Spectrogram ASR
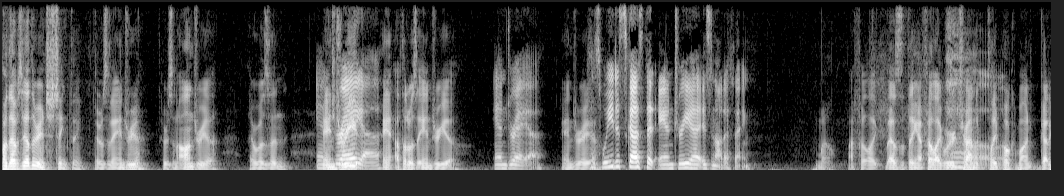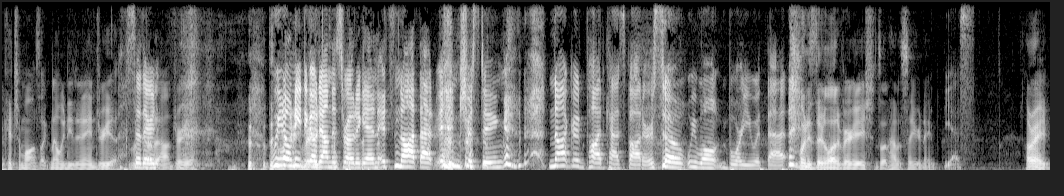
Oh, that was the other interesting thing. There was an Andrea. There was an Andrea. There was an Andrea. An- I thought it was Andrea. Andrea. Andrea. Because we discussed that Andrea is not a thing. Well, I felt like that was the thing. I felt like we were trying to play oh. Pokemon. Got to catch them all. It's like, no, we need an Andrea. Oh. So without there- Andrea. We don't need to go down this road again. It's not that interesting. not good podcast fodder. So we won't bore you with that. Point is, there are a lot of variations on how to say your name. yes. All right,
